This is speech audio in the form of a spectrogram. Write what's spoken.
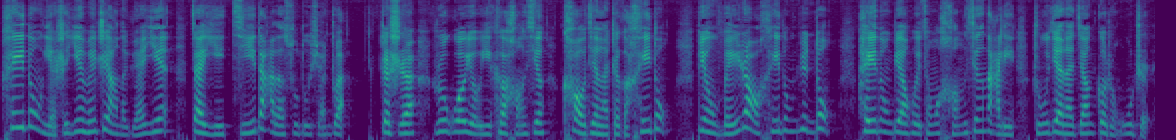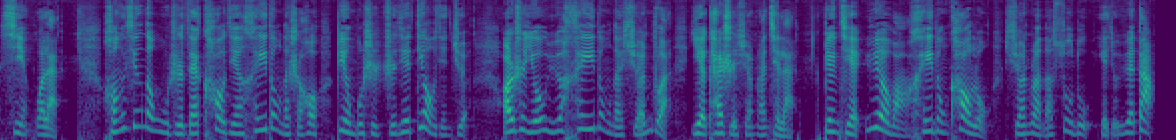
黑洞也是因为这样的原因，在以极大的速度旋转。这时，如果有一颗恒星靠近了这个黑洞，并围绕黑洞运动，黑洞便会从恒星那里逐渐的将各种物质吸引过来。恒星的物质在靠近黑洞的时候，并不是直接掉进去，而是由于黑洞的旋转也开始旋转起来，并且越往黑洞靠拢，旋转的速度也就越大，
